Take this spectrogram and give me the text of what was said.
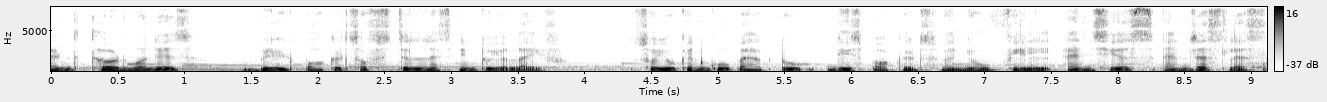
and third one is build pockets of stillness into your life so you can go back to these pockets when you feel anxious and restless.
